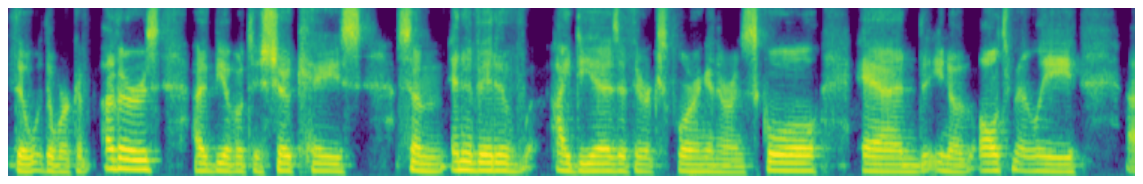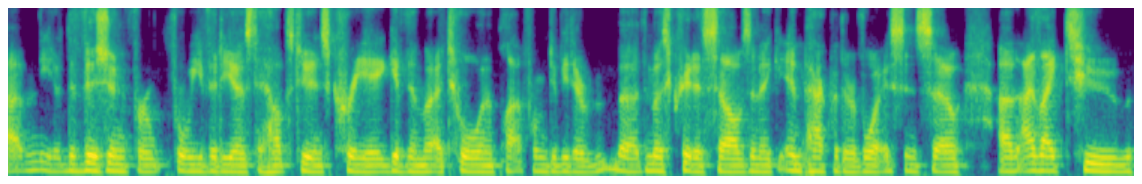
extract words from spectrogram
the, the work of others. I'd be able to showcase some innovative ideas that they're exploring in their own school, and you know, ultimately. Um, you know the vision for for WeVideo's to help students create give them a tool and a platform to be their uh, the most creative selves and make impact with their voice and so uh, i like to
